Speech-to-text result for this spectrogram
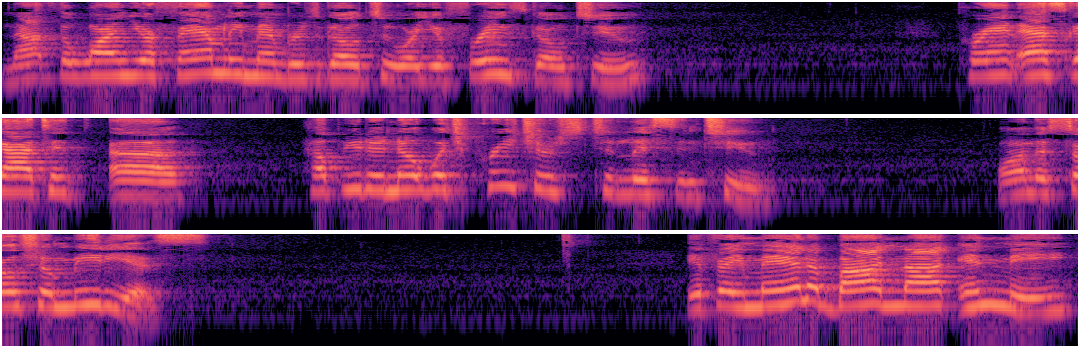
not the one your family members go to or your friends go to. Pray and ask God to uh, help you to know which preachers to listen to on the social medias if a man abide not in me,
